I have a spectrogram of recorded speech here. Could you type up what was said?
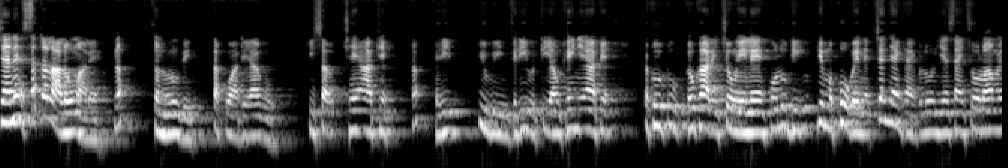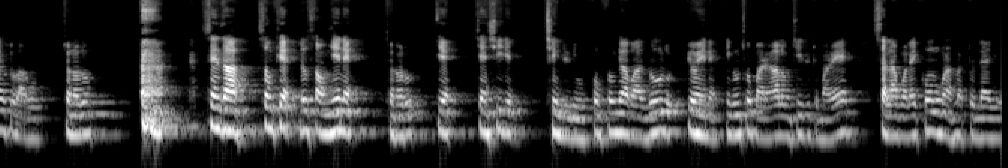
ကြံတဲ့17လလုံးမှာလဲနော်ကျွန်တော်တို့ဒီတကွာတရားကိုတိဆောက်ခြင်းအဖြစ်နော်ဂရီပြုပြီးဂရီကိုတီအောင်ထိန်းခြင်းအဖြစ် အခုခုဒုက္ခတွေကြုံရင်လဲဟိုလူဒီလူပြစ်မဖို့ပဲနဲ့ကြံ့ကြံ့ခိုင်ဘလို့ရင်ဆိုင်ကျော်လာမလဲဆိုတာကိုကျွန်တော်တို့စဉ်းစားဆုံးဖြတ်လှုပ်ဆောင်ရင်းနဲ့ကျွန်တော်တို့ရဲ့ကြံရှိတဲ့ချိန်တွေကိုပုံဆုံးကြပါလို့လို့ပြောရင်းနဲ့ဒီကုန်းချုပ်ပါတယ်အားလုံးကျေးဇူးတင်ပါတယ်ဆလာမအလိုင်ကွမ်ဝရဟမတုလာဟီဝ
